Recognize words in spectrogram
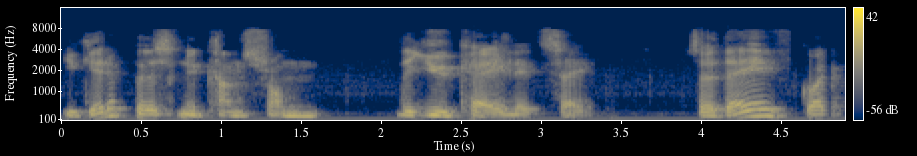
you get a person who comes from the UK, let's say. So they've got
